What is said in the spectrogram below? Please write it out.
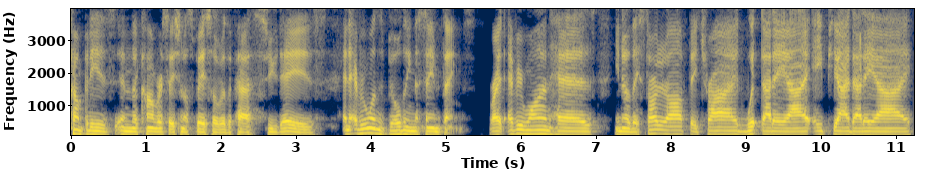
companies in the conversational space over the past few days, and everyone's building the same things, right? Everyone has, you know, they started off, they tried Wit.ai, API.ai,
